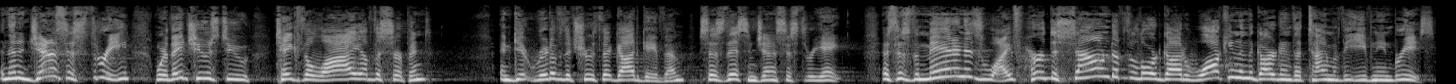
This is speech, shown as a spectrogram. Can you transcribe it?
And then in Genesis 3, where they choose to take the lie of the serpent and get rid of the truth that God gave them, says this in Genesis 3 8. It says, The man and his wife heard the sound of the Lord God walking in the garden at the time of the evening breeze.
